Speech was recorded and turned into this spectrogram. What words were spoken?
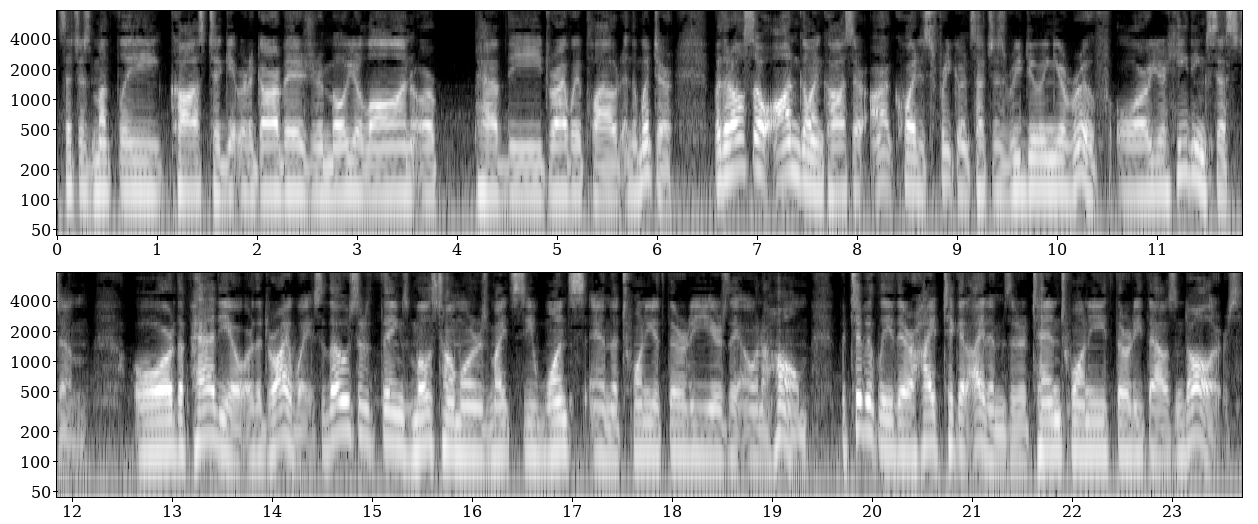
such as monthly cost to get rid of garbage or to mow your lawn or have the driveway plowed in the winter. But there are also ongoing costs that aren't quite as frequent, such as redoing your roof or your heating system or the patio or the driveway. So those are things most homeowners might see once in the 20 or 30 years they own a home. But typically they're high ticket items that are 10, 20, $30,000.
